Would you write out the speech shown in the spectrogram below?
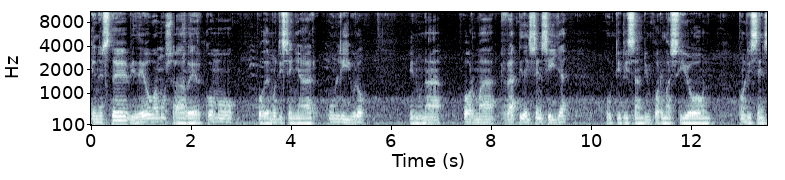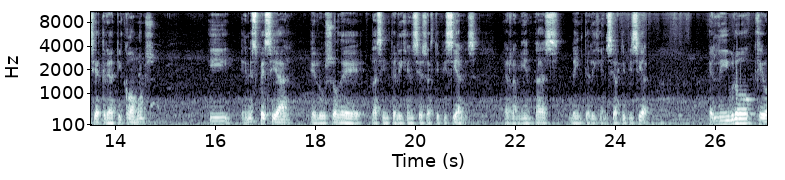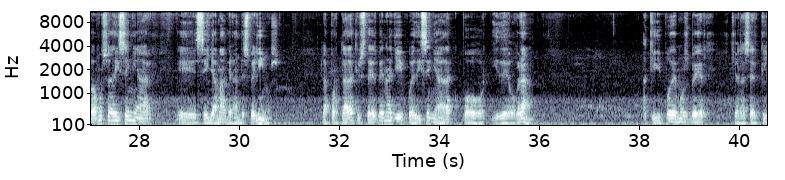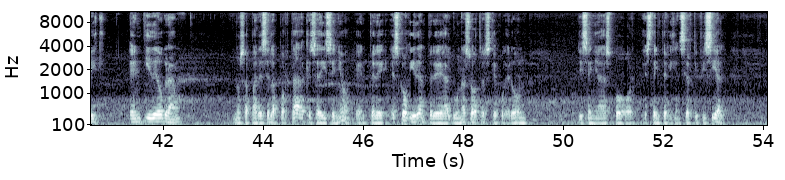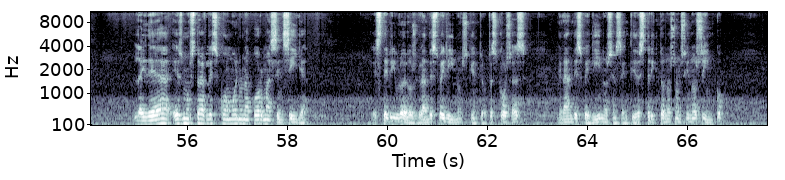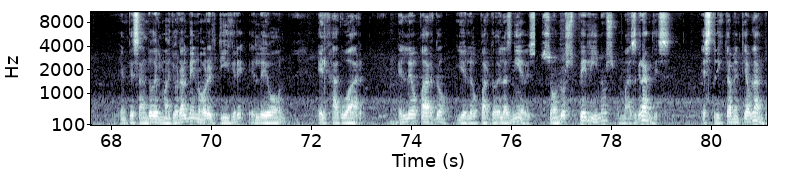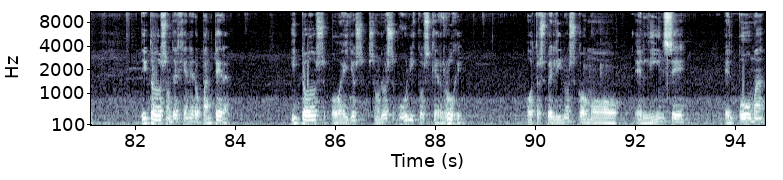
En este video vamos a ver cómo podemos diseñar un libro en una forma rápida y sencilla utilizando información con licencia Creative Commons y en especial el uso de las inteligencias artificiales, herramientas de inteligencia artificial. El libro que vamos a diseñar eh, se llama Grandes Felinos. La portada que ustedes ven allí fue diseñada por Ideogram. Aquí podemos ver que al hacer clic en Ideogram nos aparece la portada que se diseñó, entre, escogida entre algunas otras que fueron diseñadas por esta inteligencia artificial. La idea es mostrarles cómo en una forma sencilla este libro de los grandes felinos, que entre otras cosas, grandes felinos en sentido estricto no son sino cinco, empezando del mayor al menor, el tigre, el león, el jaguar, el leopardo y el leopardo de las nieves. Son los felinos más grandes, estrictamente hablando. Y todos son del género pantera. Y todos o ellos son los únicos que rugen otros felinos como el lince, el puma,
